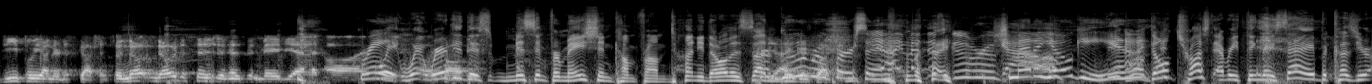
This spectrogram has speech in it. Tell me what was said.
deeply under discussion. So no, no decision has been made yet on. Great. Wait, where, on where did this misinformation come from, Tanya? That all of a sudden, Yeah, Guru person. Yeah, I met this guru gal. She met a yogi. And well, don't trust everything they say because you're.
